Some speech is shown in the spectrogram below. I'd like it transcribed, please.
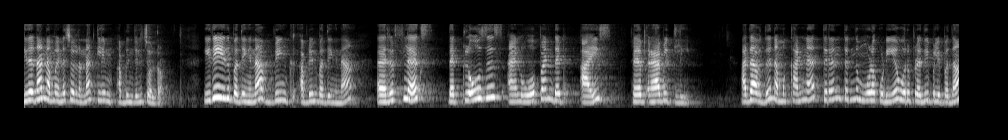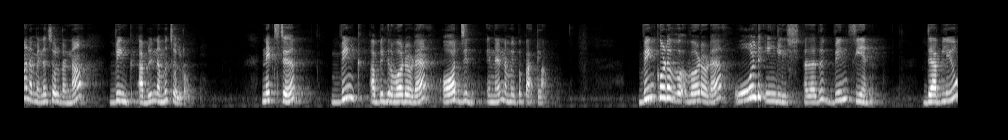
இதை தான் நம்ம என்ன சொல்கிறோம்னா கிளிம் அப்படின்னு சொல்லி சொல்கிறோம் இதே இது பார்த்தீங்கன்னா விங்க் அப்படின்னு பார்த்தீங்கன்னா reflex that closes and open that eyes rapidly அதாவது நம்ம கண்ணை திறந்து திறந்து மூடக்கூடிய ஒரு பிரதிபலிப்பை தான் நம்ம என்ன சொல்கிறோன்னா விங்க் அப்படின்னு நம்ம சொல்கிறோம் நெக்ஸ்ட்டு விங்க் அப்படிங்கிற வேர்டோட ஆர்ஜின் என்னன்னு நம்ம இப்போ பார்க்கலாம். விங்கோட வேர்டோட ஓல்டு இங்கிலீஷ் அதாவது வின்சியன் டபிள்யூ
